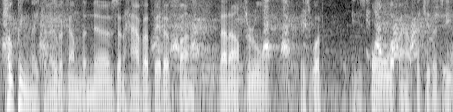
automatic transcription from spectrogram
hoping they can overcome the nerves and have a bit of fun. That, after all, is what is all about agility.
